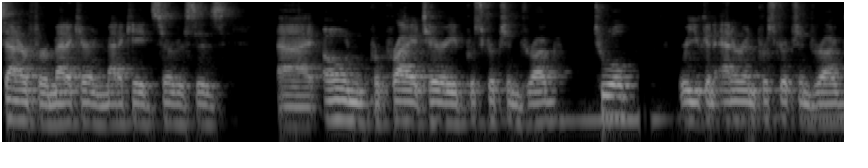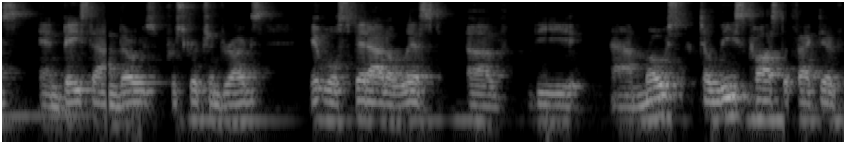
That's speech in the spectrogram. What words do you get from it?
Center for Medicare and Medicaid Services uh, own proprietary prescription drug tool where you can enter in prescription drugs. And based on those prescription drugs it will spit out a list of the uh, most to least cost effective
